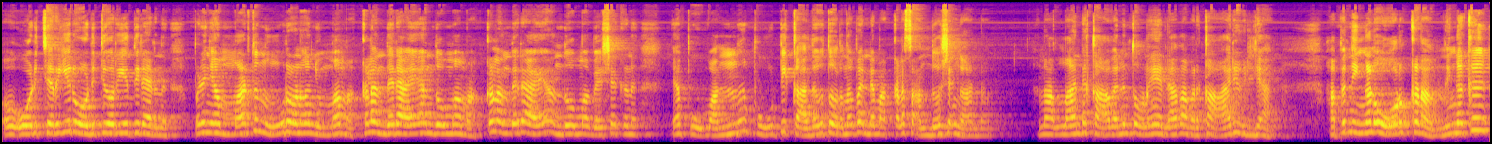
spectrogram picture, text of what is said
ഓടി ചെറിയൊരു ഓഡിറ്റോറിയത്തിലായിരുന്നു. അപ്പോഴും ഞാൻ ഉമ്മടുത്ത് നൂറോണോ ഉമ്മ മക്കൾ എന്തരായ എന്തോമ്മ മക്കൾ എന്തരായ എന്തോമ്മ വിശക്കണ്. ഞാൻ വന്ന് പൂട്ടി കഥവ് തുറന്നപ്പോൾ എന്റെ മക്കളെ സന്തോഷം കാണണം. കാരണം അള്ളാന്റെ കാവലും തുണയല്ലാതെ അവർക്ക് ആരുമില്ല. അപ്പം നിങ്ങൾ ഓർക്കണം. നിങ്ങൾക്ക്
